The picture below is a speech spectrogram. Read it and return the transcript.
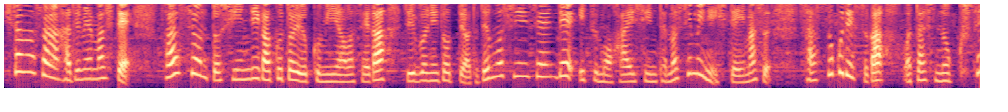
久野さんはじめまして。ファッションと心理学という組み合わせが自分にとってはとても新鮮で、いつも配信楽しみにしています。早速ですが、私の癖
